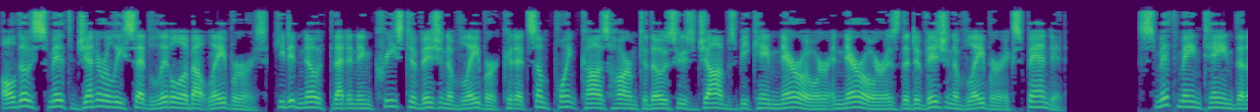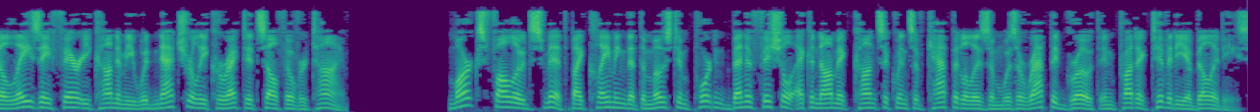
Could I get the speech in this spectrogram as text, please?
Although Smith generally said little about laborers, he did note that an increased division of labor could at some point cause harm to those whose jobs became narrower and narrower as the division of labor expanded. Smith maintained that a laissez-faire economy would naturally correct itself over time. Marx followed Smith by claiming that the most important beneficial economic consequence of capitalism was a rapid growth in productivity abilities.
